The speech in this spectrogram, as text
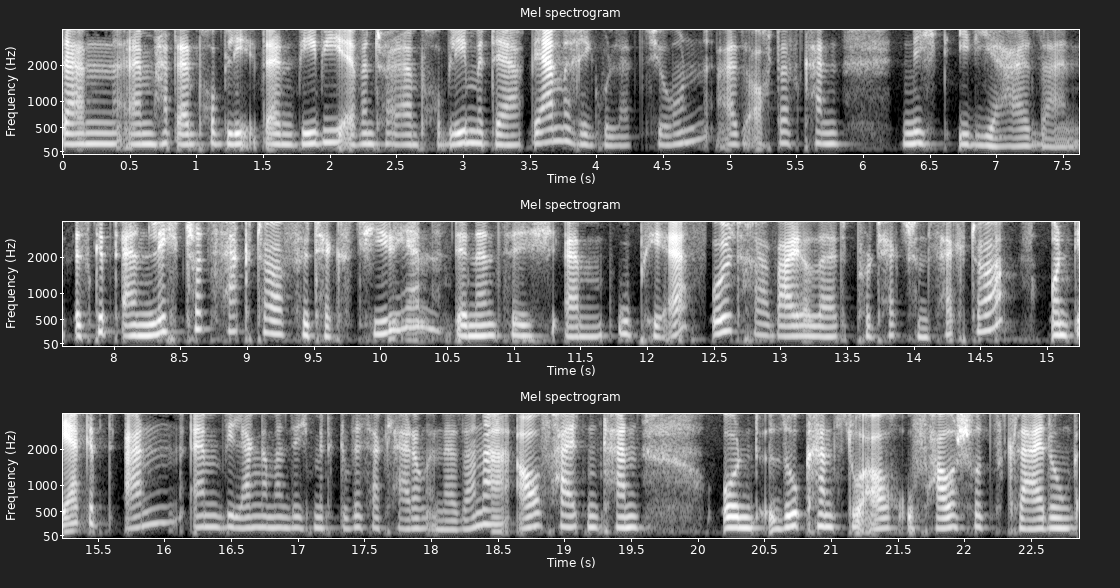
dann ähm, hat dein, Problem, dein Baby eventuell ein Problem mit der Wärmeregulation. Also auch das kann nicht ideal sein. Es gibt einen Lichtschutzfaktor für Textilien, der nennt sich ähm, UPF, Ultraviolet Protection Factor. Und der gibt an, ähm, wie lange man sich mit gewisser Kleidung in der Sonne aufhalten kann und so kannst du auch UV-Schutzkleidung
